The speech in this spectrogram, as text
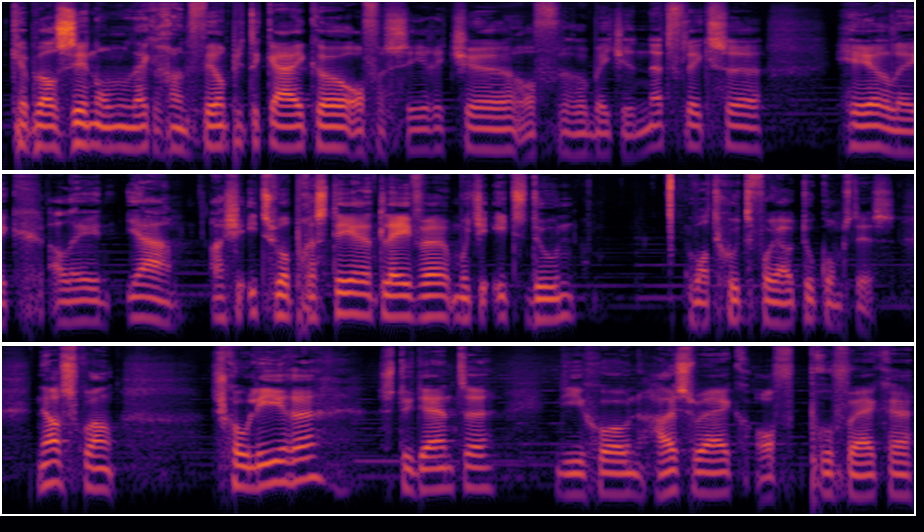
Ik heb wel zin om lekker een filmpje te kijken of een serietje of een beetje Netflixen. Heerlijk. Alleen ja, als je iets wil presteren in het leven, moet je iets doen wat goed voor jouw toekomst is. Net als gewoon scholieren, studenten die gewoon huiswerk of proefwerken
